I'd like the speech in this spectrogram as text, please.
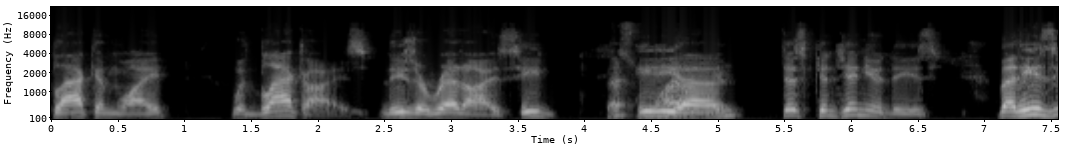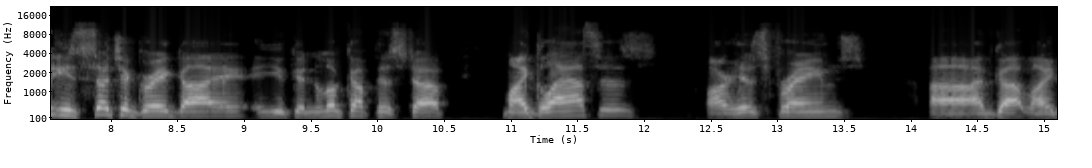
black and white with black eyes. These are red eyes. He That's he wild, uh, discontinued these but he's he's such a great guy. You can look up his stuff. My glasses are his frames. Uh, I've got like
